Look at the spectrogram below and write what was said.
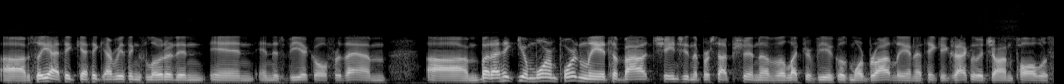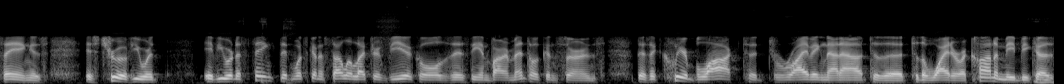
Um, so yeah, I think I think everything's loaded in in in this vehicle for them. Um, but I think you know more importantly, it's about changing the perception of electric vehicles more broadly. And I think exactly what John Paul was saying is is true. If you were if you were to think that what's going to sell electric vehicles is the environmental concerns, there's a clear block to driving that out to the to the wider economy because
